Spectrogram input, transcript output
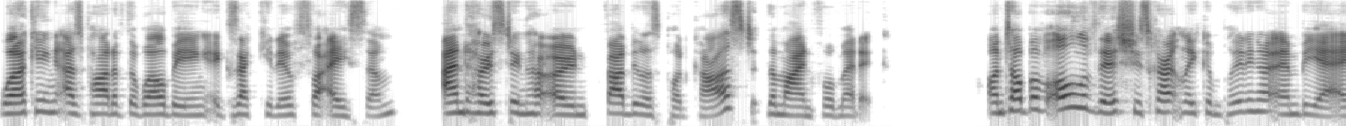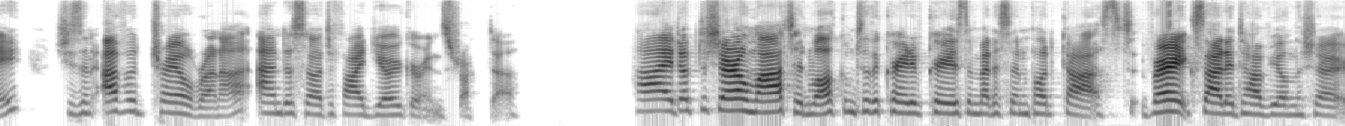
working as part of the Wellbeing Executive for ACEM and hosting her own fabulous podcast, The Mind Full Medic. On top of all of this, she's currently completing her MBA. She's an avid trail runner and a certified yoga instructor. Hi, Dr. Cheryl Martin. Welcome to the Creative Careers in Medicine podcast. Very excited to have you on the show.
